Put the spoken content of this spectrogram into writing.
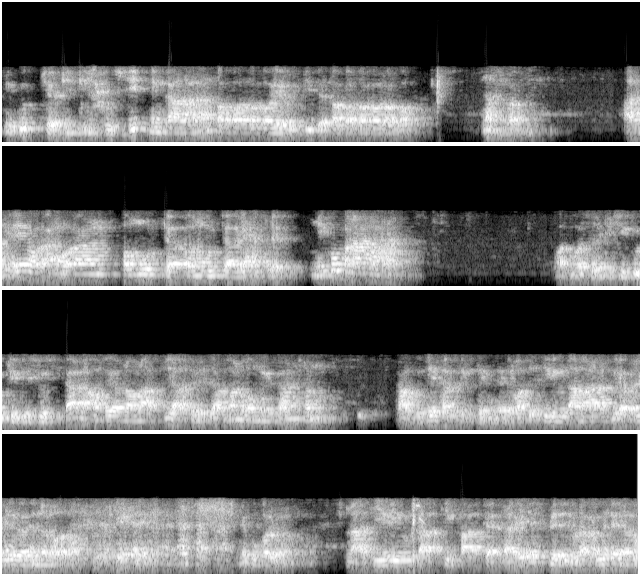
Itu jadi diskusi dengan kalangan tokoh-tokoh Yahudi, tokoh-tokoh tokoh Nasrani. Akhirnya orang-orang pemuda-pemuda Yahudi, ini penasaran. Waktu saya di situ didiskusikan, nanti ada lagi akhir zaman wong yang ganteng, kamu tidak penting. Jadi waktu ciri utama nabi, aku tidak ada nolak. Ini aku perlu. Nah, ciri utama sifat dan saya eksplit itu aku tidak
